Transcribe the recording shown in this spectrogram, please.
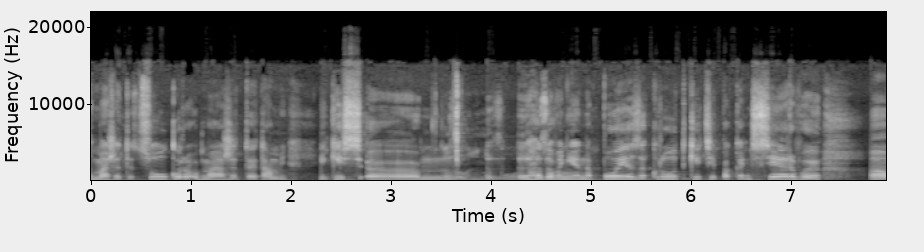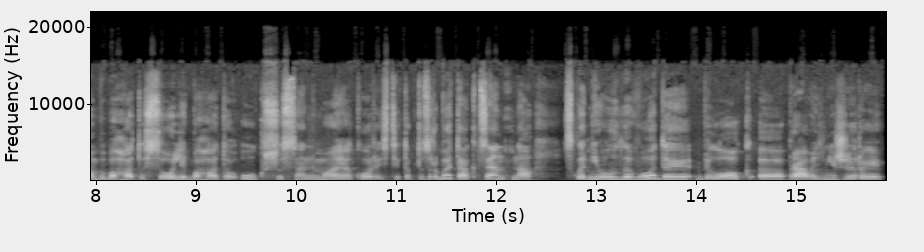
Обмежити цукор, обмежити там якісь е, Газовані напої. газовані напої, закрутки, типу консерви, а, бо багато солі, багато уксуса, немає користі. Тобто зробити акцент на складні вуглеводи, білок, е, правильні жири е,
